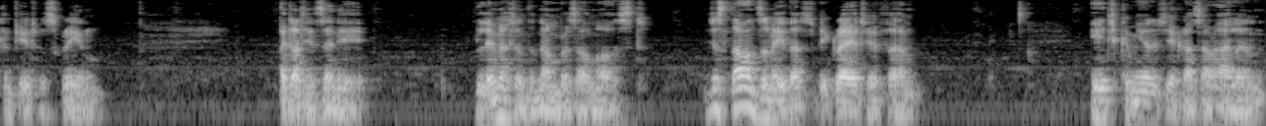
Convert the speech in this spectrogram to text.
computer screen. I don't think there's any limit on the numbers almost. It just dawns on me that it'd be great if um, each community across our island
